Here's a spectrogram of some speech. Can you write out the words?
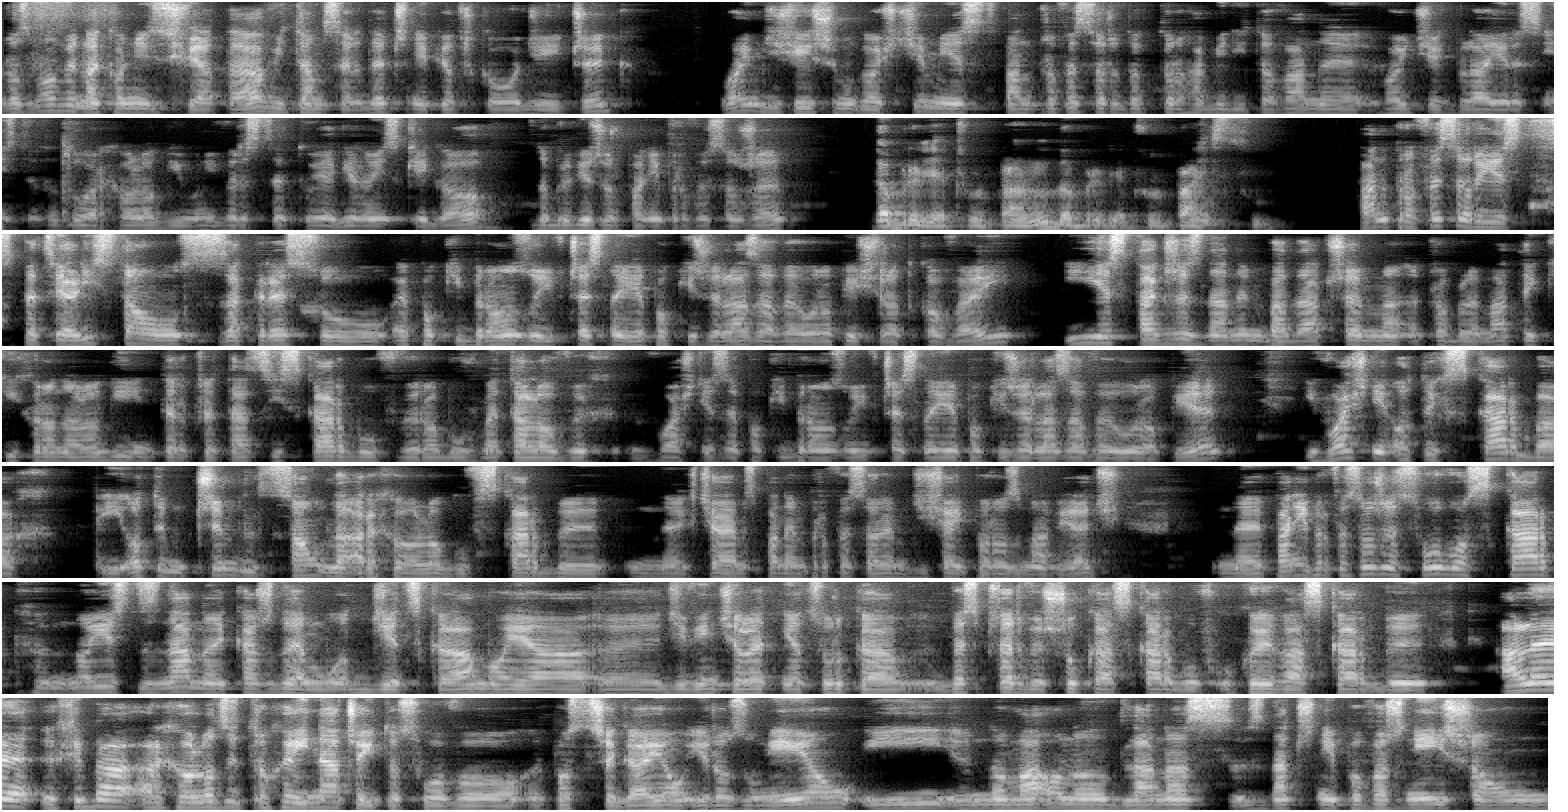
Rozmowy na koniec świata. Witam serdecznie, Piotr Kołodziejczyk. Moim dzisiejszym gościem jest pan profesor doktor habilitowany Wojciech Blajer z Instytutu Archeologii Uniwersytetu Jagiellońskiego. Dobry wieczór, panie profesorze. Dobry wieczór panu, dobry wieczór państwu. Pan profesor jest specjalistą z zakresu epoki brązu i wczesnej epoki żelaza w Europie Środkowej i jest także znanym badaczem problematyki chronologii interpretacji skarbów wyrobów metalowych właśnie z epoki brązu i wczesnej epoki żelaza w Europie. I właśnie o tych skarbach i o tym, czym są dla archeologów skarby, chciałem z panem profesorem dzisiaj porozmawiać. Panie profesorze, słowo skarb no, jest znane każdemu od dziecka. Moja e, dziewięcioletnia córka bez przerwy szuka skarbów, ukrywa skarby, ale chyba archeolodzy trochę inaczej to słowo postrzegają i rozumieją, i no, ma ono dla nas znacznie poważniejszą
